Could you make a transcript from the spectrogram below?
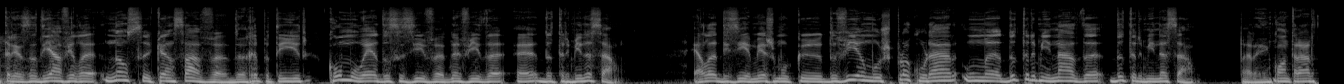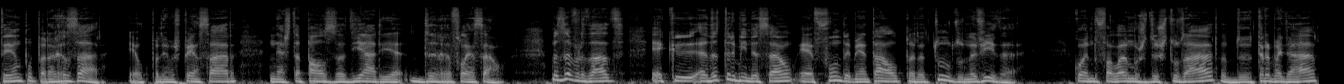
Teresa de Ávila não se cansava de repetir como é decisiva na vida a determinação. Ela dizia mesmo que devíamos procurar uma determinada determinação para encontrar tempo para rezar. É o que podemos pensar nesta pausa diária de reflexão. Mas a verdade é que a determinação é fundamental para tudo na vida. Quando falamos de estudar, de trabalhar,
